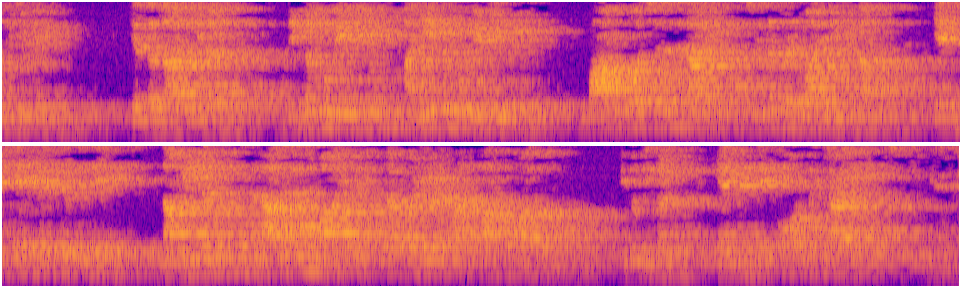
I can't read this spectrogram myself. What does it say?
എനിക്ക് വേണ്ടിയും എന്തെന്നാൽ ഇത് നിങ്ങൾക്ക് വേണ്ടിയും അനേകർക്ക് വേണ്ടിയും പാപമോചനത്തിനായി ചിന്തപ്പെടുവാനിരിക്കുന്ന എന്റെ രക്തത്തിന്റെ നവീനവും സനാതനവുമായ ഉടമ്പടിയുടെ പണപാത്രമാകുന്നു. ഇത് നിങ്ങൾ എന്റെ ഓർമ്മയ്ക്കായി ചിന്തിക്കുന്നു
